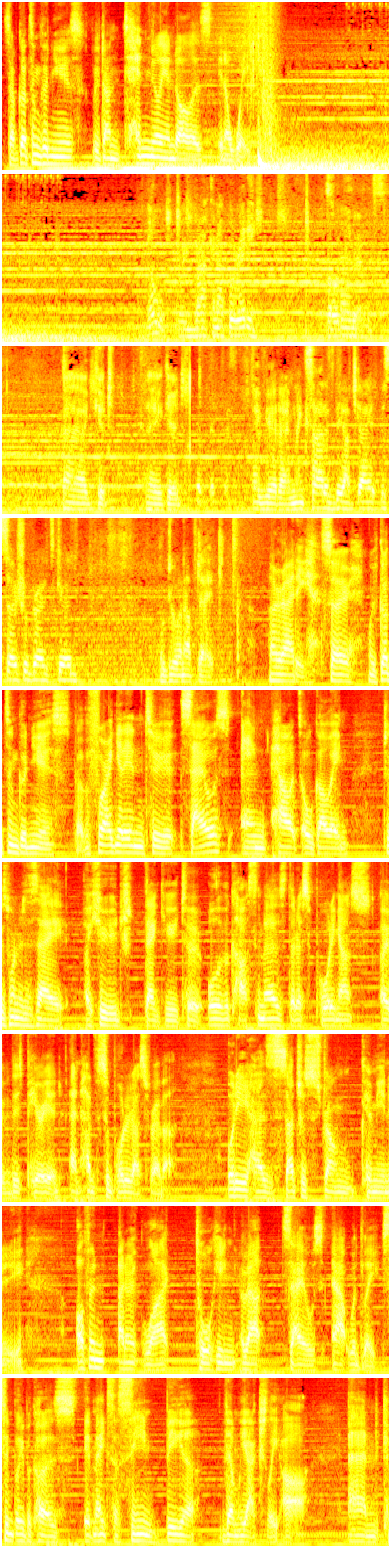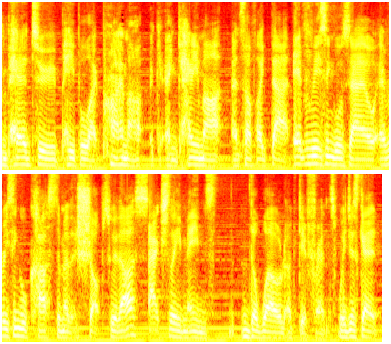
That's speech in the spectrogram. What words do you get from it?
So I've got some good news. We've done $10 million in a week. Oh, we're marking up already. Well done. Uh, good. Very good. Very good. I'm excited for the update. The social growth's good. We'll do an update. Alrighty, so we've got some good news. But before I get into sales and how it's all going, just wanted to say a huge thank you to all of the customers that are supporting us over this period and have supported us forever. Oodie has such a strong community. Often I don't like talking about sales outwardly simply because it makes us seem bigger than we actually are. And compared to people like Primark and Kmart and stuff like that, every single sale, every single customer that shops with us actually means the world of difference. We just get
